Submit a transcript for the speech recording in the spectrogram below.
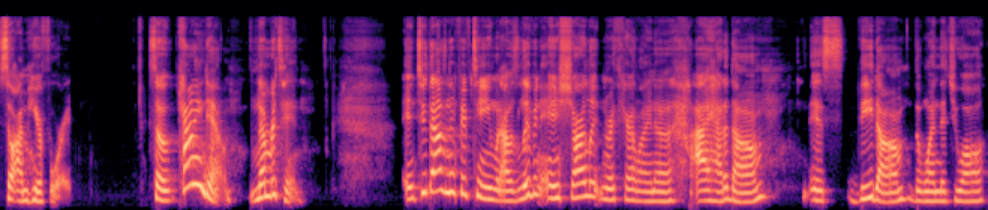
So I'm here for it. So counting down, number 10. In 2015, when I was living in Charlotte, North Carolina, I had a Dom. It's the Dom, the one that you all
